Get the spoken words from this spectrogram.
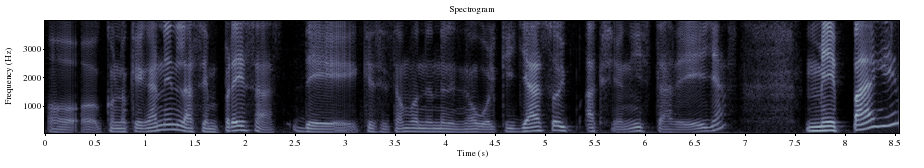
o, con lo que ganen las empresas de que se están poniendo en Snowball, que ya soy accionista de ellas, me paguen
